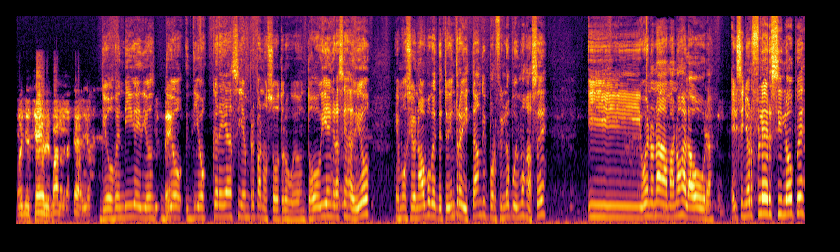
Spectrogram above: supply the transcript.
Coño, chévere, hermano, gracias a Dios. Dios bendiga y Dios, Dios, Dios crea siempre para nosotros, weón. Todo bien, gracias a Dios. Emocionado porque te estoy entrevistando y por fin lo pudimos hacer. Y bueno, nada, manos a la obra. El señor Flercy López,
